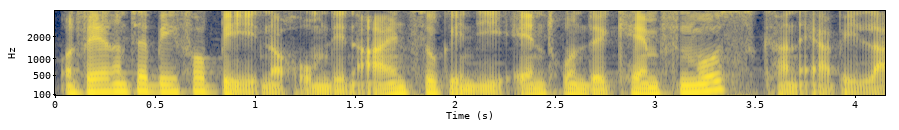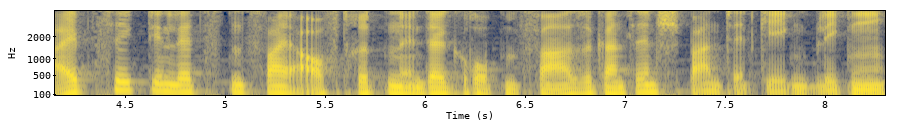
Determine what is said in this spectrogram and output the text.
Und während der BVB noch um den Einzug in die Endrunde kämpfen muss, kann RB Leipzig den letzten zwei Auftritten in der Gruppenphase ganz entspannt entgegenblicken.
